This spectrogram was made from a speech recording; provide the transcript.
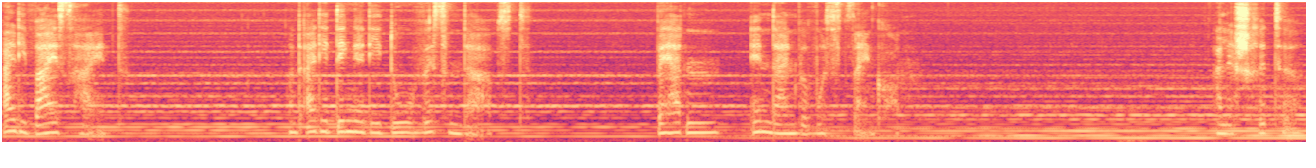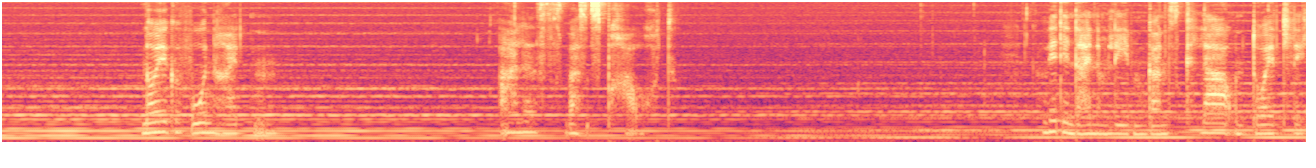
All die Weisheit und all die Dinge, die du wissen darfst, werden in dein Bewusstsein kommen. Alle Schritte, neue Gewohnheiten, alles, was es braucht, wird in deinem Leben ganz klar und deutlich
